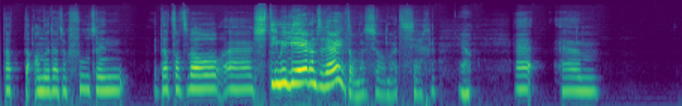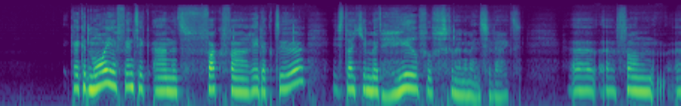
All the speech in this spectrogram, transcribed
dat de ander dat ook voelt en dat dat wel eh, stimulerend werkt, om het zo maar te zeggen. Ja. Eh, ehm, kijk, het mooie vind ik aan het vak van redacteur is dat je met heel veel verschillende mensen werkt. Eh, eh, van eh,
